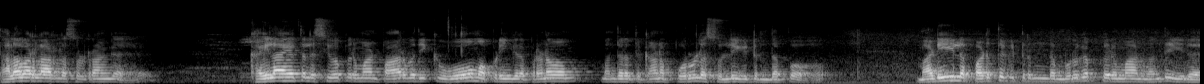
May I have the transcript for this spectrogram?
தல வரலாறில் சொல்கிறாங்க கைலாயத்தில் சிவபெருமான் பார்வதிக்கு ஓம் அப்படிங்கிற பிரணவம் மந்திரத்துக்கான பொருளை சொல்லிக்கிட்டு இருந்தப்போ மடியில் படுத்துக்கிட்டு இருந்த முருகப்பெருமான் வந்து இதை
